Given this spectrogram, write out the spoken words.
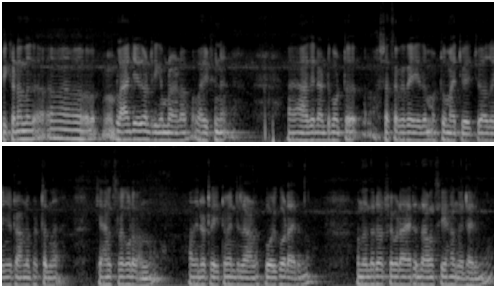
വിൽക്കണമെന്ന് പ്ലാൻ ചെയ്തുകൊണ്ടിരിക്കുമ്പോഴാണ് വൈഫിന് ആദ്യം രണ്ട് മുട്ട് ശസ്ത്രക്രിയ ചെയ്ത് മുട്ട് മാറ്റി വെച്ചു. അത് കഴിഞ്ഞിട്ടാണ് പെട്ടെന്ന് ക്യാൻസറും കൂടെ വന്നു. അതിന്റെ ട്രീറ്റ്മെന്റിലാണ് കോഴിക്കോടായിരുന്നു. ഒന്നൊന്നര വർഷം ഇവിടെ ആരും താമസിക്കാനൊന്നുമില്ലായിരുന്നു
